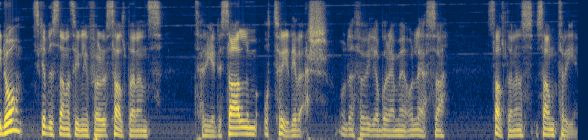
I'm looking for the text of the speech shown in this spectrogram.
Idag ska vi stanna till inför Saltarens tredje psalm och tredje vers. Och därför vill jag börja med att läsa Saltarens psalm 3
